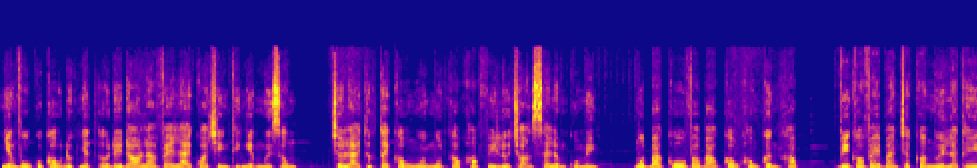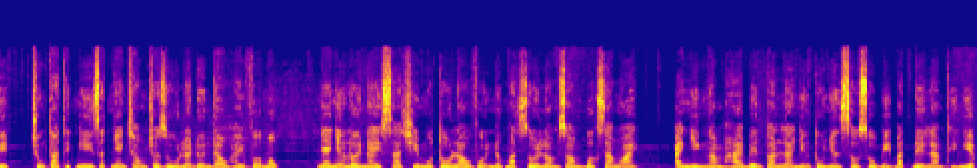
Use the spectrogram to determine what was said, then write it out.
nhiệm vụ của cậu được nhận ở đây đó là vẽ lại quá trình thí nghiệm người sống. Trở lại thức tại cậu ngồi một góc khóc vì lựa chọn sai lầm của mình. Một bà cô vào bảo cậu không cần khóc, vì có vẻ bản chất con người là thế, chúng ta thích nghi rất nhanh chóng cho dù là đớn đau hay vỡ mộng. Nghe những lời này Sachimoto lau vội nước mắt rồi lom rom bước ra ngoài. Anh nhìn ngắm hai bên toàn là những tù nhân xấu số bị bắt để làm thí nghiệm.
